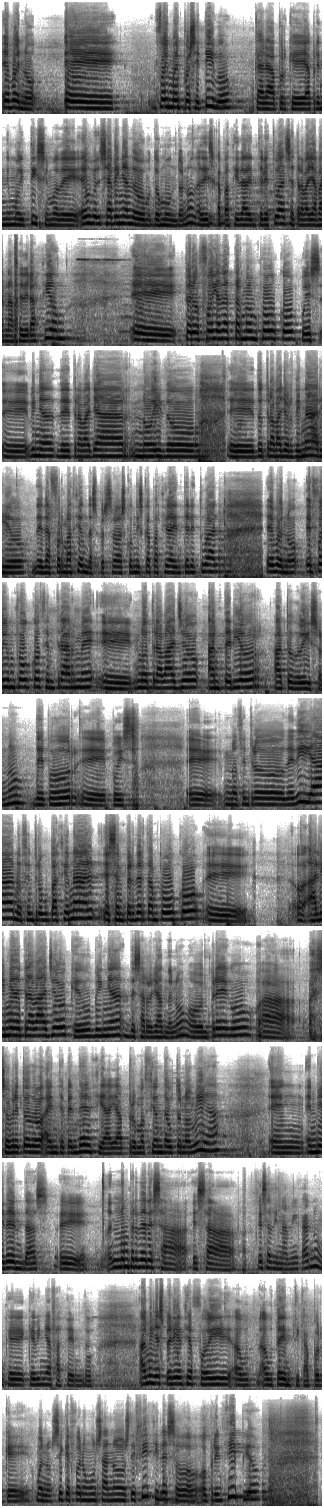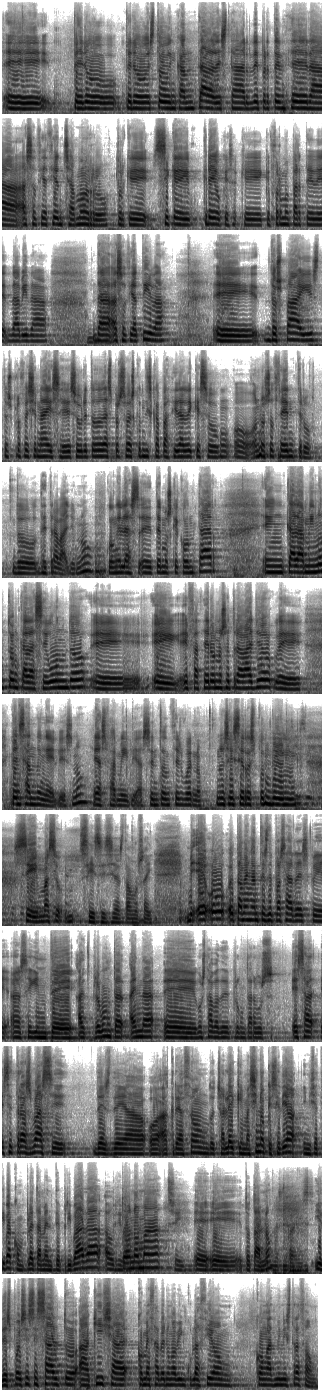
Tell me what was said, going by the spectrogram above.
e bueno, eh, foi moi positivo, cara porque aprendi moitísimo de eu xa viña do, do mundo, no? da discapacidade intelectual, xa traballaba na federación, eh, pero foi adaptarme un pouco, pois eh, viña de traballar no ido eh, do traballo ordinario, de da formación das persoas con discapacidade intelectual, e eh, bueno, e foi un pouco centrarme eh, no traballo anterior a todo iso, non? De por, eh, pois, eh, no centro de día, no centro ocupacional, e sen perder tampouco eh, a liña de traballo que eu viña desarrollando, non? O emprego, a, sobre todo a independencia e a promoción da autonomía en, en vivendas, eh, non perder esa, esa, esa dinámica non? Que, que viña facendo. A miña experiencia foi auténtica, porque, bueno, sí que foron uns anos difíciles o, o principio, eh, pero, pero estou encantada de estar, de pertencer á Asociación Chamorro, porque sí que creo que, que, que formo parte de, da vida da asociativa eh, dos pais, dos profesionais e, eh, sobre todo, das persoas con discapacidade que son o, o noso centro do, de traballo. No? Con elas eh, temos que contar en cada minuto, en cada segundo eh, eh, e facer o noso traballo eh, pensando en eles, non? E as familias. Entonces, bueno, non sei se respondín. Sí, sí, mas, sí, sí, sí, estamos aí. Eu, eu eh, tamén antes de pasar espe, a seguinte a pregunta, ainda eh, gostaba de preguntarvos esa, ese trasvase desde a, a creación do chaleque, imagino que sería iniciativa completamente privada, autónoma, privada, sí. eh, eh, total, non? E despois ese salto aquí xa comeza a haber unha vinculación con a administración?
